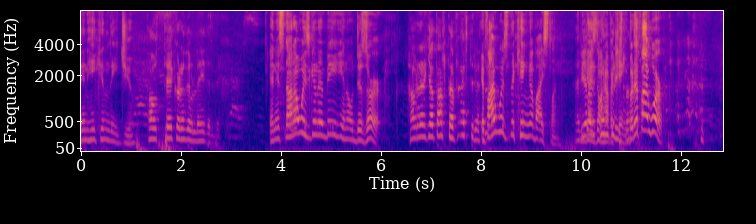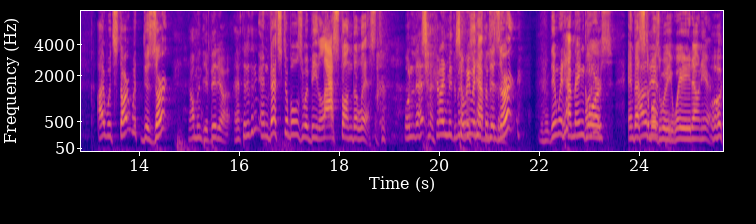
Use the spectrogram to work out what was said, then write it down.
then He can lead you. þá tekur hann þig og leiðir þig. And it's not always going to be, you know, dessert. Það verður ekki alltaf eftir þetta. If I was the king of Iceland, Ef you guys don't have a king, but if I were, I would start with dessert Já, myndi ég byrja eftir þetta and vegetables would be last on the list. og So we would have dessert, then we'd have main course, and vegetables would be way down here og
